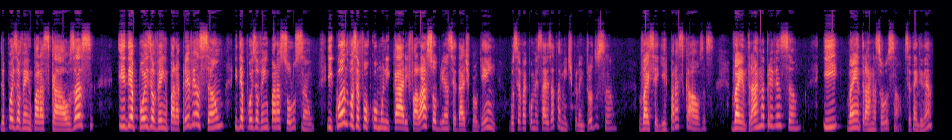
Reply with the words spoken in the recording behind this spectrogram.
depois eu venho para as causas, e depois eu venho para a prevenção, e depois eu venho para a solução. E quando você for comunicar e falar sobre ansiedade para alguém, você vai começar exatamente pela introdução, vai seguir para as causas, vai entrar na prevenção e vai entrar na solução. Você está entendendo?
